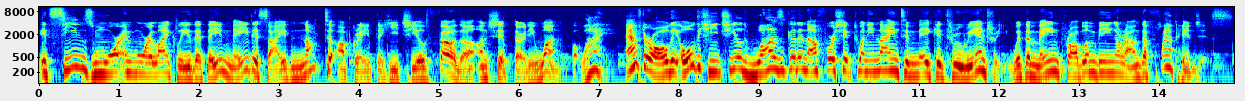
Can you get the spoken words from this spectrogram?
it seems more and more likely that they may decide not to upgrade the heat shield further on Ship 31. But why? After all, the old heat shield was good enough for Ship 29 to make it through re-entry, with the main problem being around the flap hinges.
